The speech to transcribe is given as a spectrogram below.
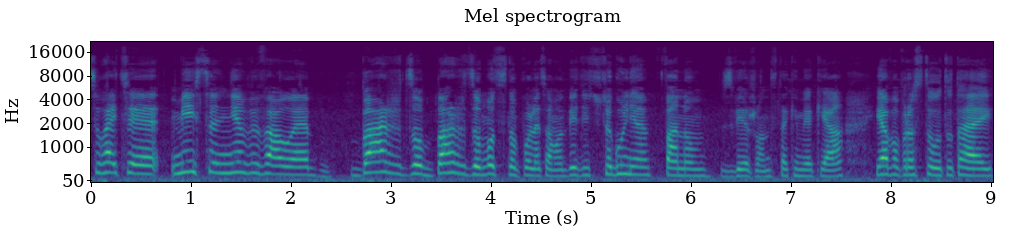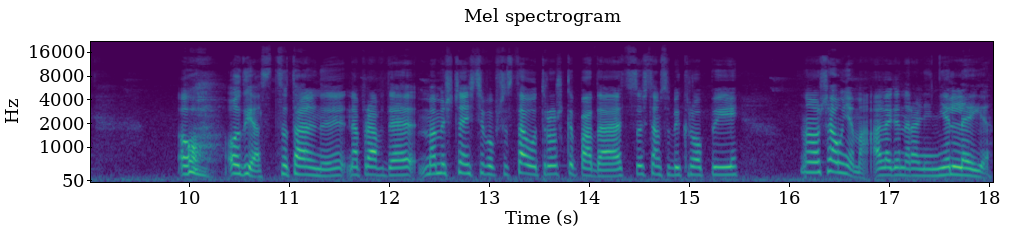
Słuchajcie, miejsce niebywałe, bardzo, bardzo mocno polecam odwiedzić, szczególnie fanom zwierząt, takim jak ja. Ja po prostu tutaj O, odjazd totalny, naprawdę. Mamy szczęście, bo przestało troszkę padać, coś tam sobie kropi. No, szału nie ma, ale generalnie nie leje.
